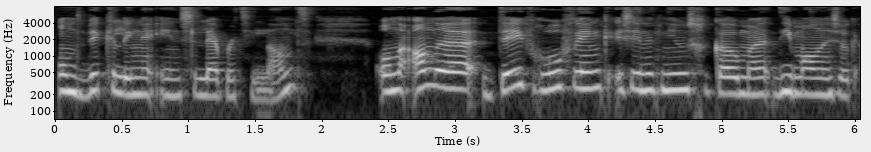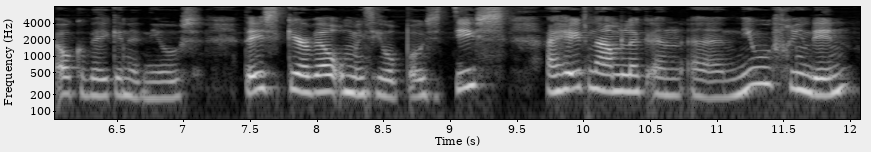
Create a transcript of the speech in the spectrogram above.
ontwikkelingen in Celebrityland. Onder andere Dave Roelvink is in het nieuws gekomen. Die man is ook elke week in het nieuws. Deze keer wel om iets heel positiefs. Hij heeft namelijk een, een nieuwe vriendin.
